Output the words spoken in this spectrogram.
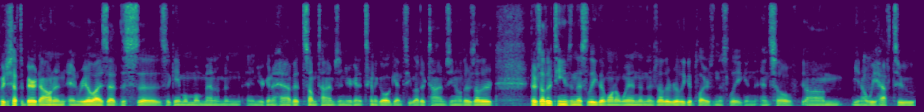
we just have to bear down and, and realize that this, uh, this is a game of momentum, and, and you're going to have it sometimes, and you're going it's going to go against you other times. You know, there's other, there's other teams in this league that want to win, and there's other really good players in this league, and and so um, you know, we have to,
